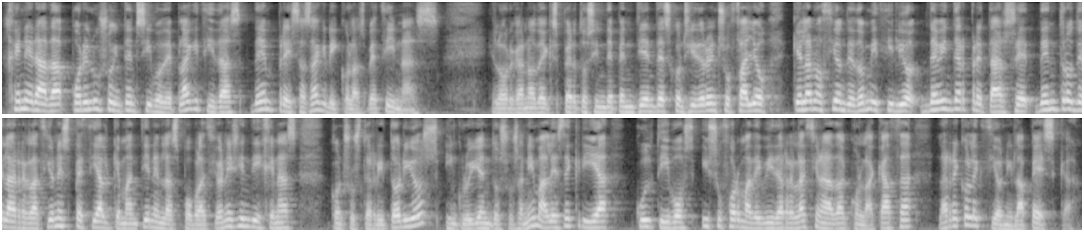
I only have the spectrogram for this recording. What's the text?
generada por el uso intensivo de plaguicidas de empresas agrícolas vecinas. El órgano de expertos independientes consideró en su fallo que la noción de domicilio debe interpretarse dentro de la relación especial que mantienen las poblaciones indígenas con sus territorios, incluyendo sus animales de cría, cultivos y su forma de vida relacionada con la caza, la recolección y la pesca.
